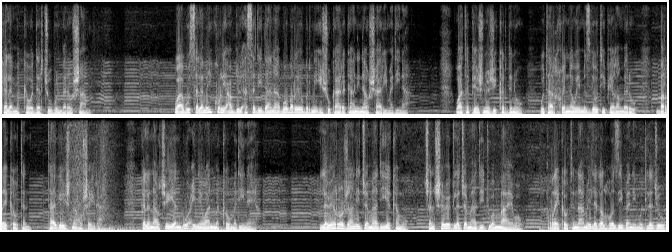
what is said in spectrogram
کە لە مەککەوە دەرچووبوون بەرەو شام. و ئەبو سەلەمەی کوڕی عەبدولئەسەدی دانا بۆ بەڕێوەبردنی ئیش و کارەکانی ناو شاری مەدینە واتە پێش نوێژی کردن و وتار خوێندنەوەی مزگەوتی پێغەمبەر و بەڕێکەوتن تا گەیشتە عوشەیرە کە لە ناوچەی یەنبوعی نێوان مەکە و مەدینەیە لەوێ ڕۆژانی جەمادی یەکەم و چەند شەوێک لە جەمادی دووەم مایەوە و ڕێکەوتن نامەی لەگەڵ هۆزی بەنی مدلەج و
